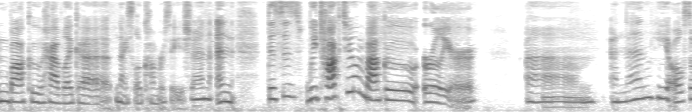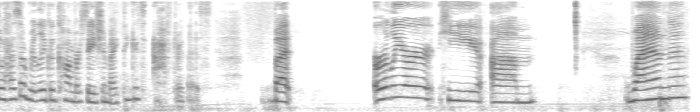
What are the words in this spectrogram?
Mbaku have like a nice little conversation, and this is we talked to Mbaku earlier. Um, and then he also has a really good conversation, but I think it's after this. But earlier he um when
